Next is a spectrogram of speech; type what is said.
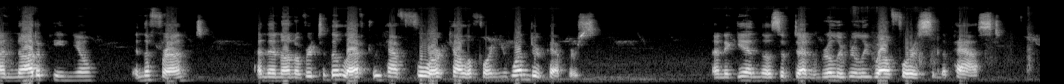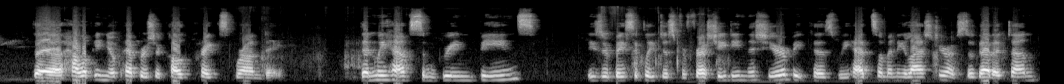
a Nadapeno in the front, and then on over to the left we have four California Wonder peppers. And again, those have done really, really well for us in the past. The jalapeno peppers are called Craig's Grande. Then we have some green beans. These are basically just for fresh eating this year because we had so many last year. I've still got a ton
